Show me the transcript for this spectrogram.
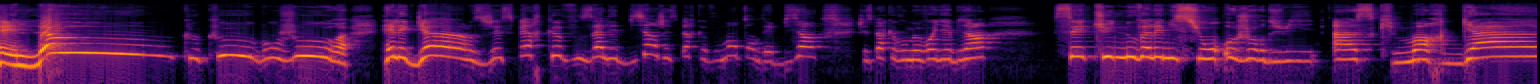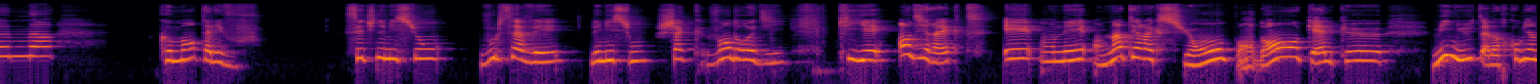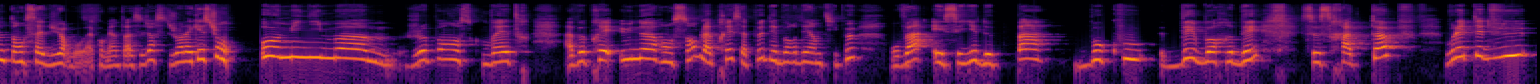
Hello Coucou, bonjour Hey les girls, j'espère que vous allez bien, j'espère que vous m'entendez bien, j'espère que vous me voyez bien. C'est une nouvelle émission aujourd'hui. Ask Morgan. Comment allez-vous? C'est une émission, vous le savez, l'émission chaque vendredi qui est en direct et on est en interaction pendant quelques minutes. Alors combien de temps ça dure? Bon, bah, combien de temps ça dure? C'est toujours la question. Au minimum, je pense qu'on va être à peu près une heure ensemble. Après, ça peut déborder un petit peu. On va essayer de pas beaucoup déborder. Ce sera top. Vous l'avez peut-être vu,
